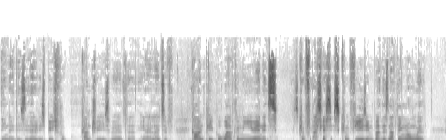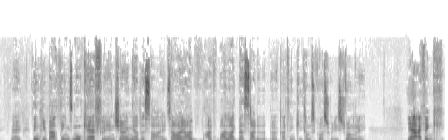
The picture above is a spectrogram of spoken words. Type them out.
you know there's there are these beautiful countries with uh, you know loads of kind people welcoming you in. It's, it's conf- I guess it's confusing but there's nothing wrong with you know thinking about things more carefully and showing the other side. So I I've, I've, i like that side of the book. I think it comes across really strongly. Yeah I think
